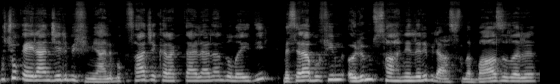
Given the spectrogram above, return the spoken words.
Bu çok eğlenceli bir film yani bu sadece karakterlerden dolayı değil. Mesela bu film ölüm sahneleri bile aslında bazıları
